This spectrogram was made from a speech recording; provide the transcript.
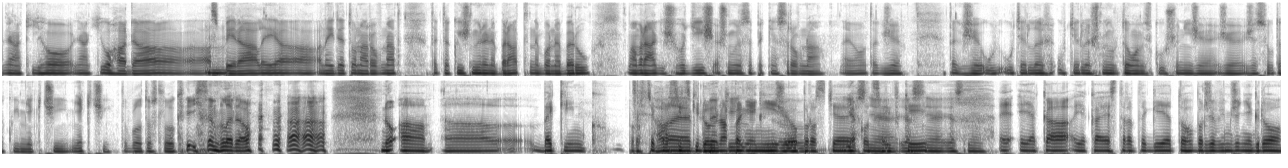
nějakýho, nějakýho hada a, a uh-huh. spirály a, a nejde to narovnat, tak takový šňůry nebrat nebo neberu. Mám rád, když hodíš a šňůra se pěkně srovná, jo, takže, takže u, u těchto šňůr to mám zkušený, že, že, že jsou takový měkčí. Měkčí, to bylo to slovo, který jsem hledal. no a, a backing, prostě Ale klasicky do naplnění, že jo, prostě jasně, jako cejvky. Jasně, jasně. Jaká, jaká je strategie toho, protože vím, že někdo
